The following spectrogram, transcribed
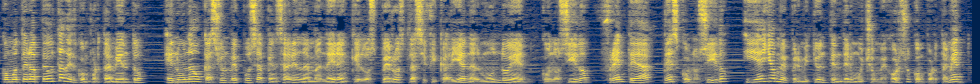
Como terapeuta del comportamiento, en una ocasión me puse a pensar en la manera en que los perros clasificarían al mundo en conocido frente a desconocido y ello me permitió entender mucho mejor su comportamiento.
